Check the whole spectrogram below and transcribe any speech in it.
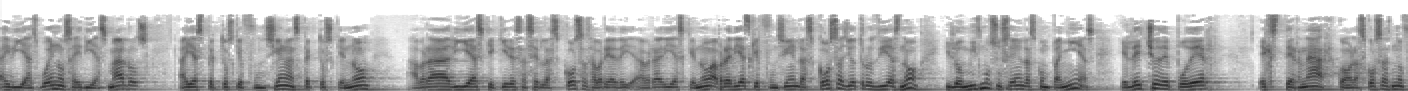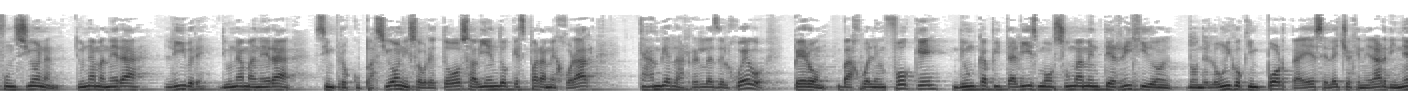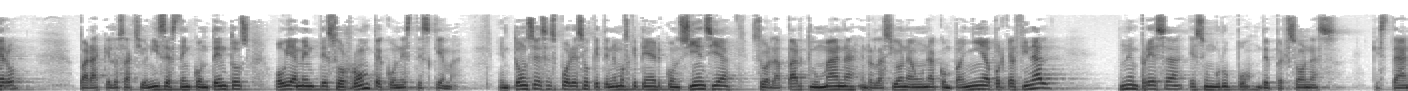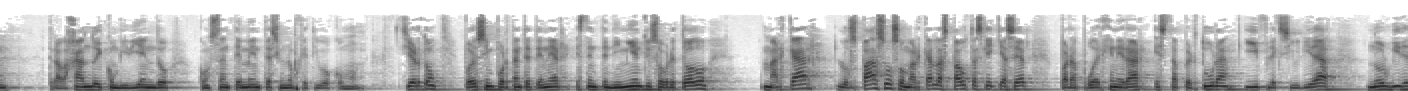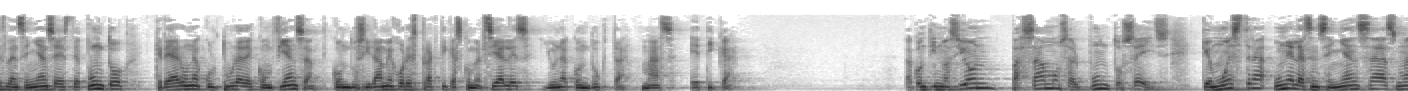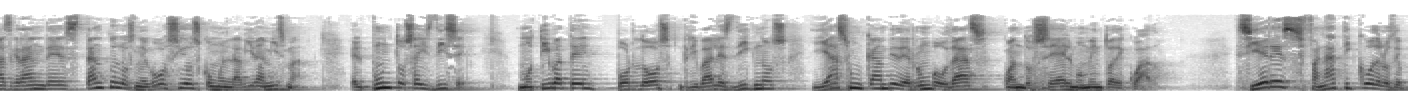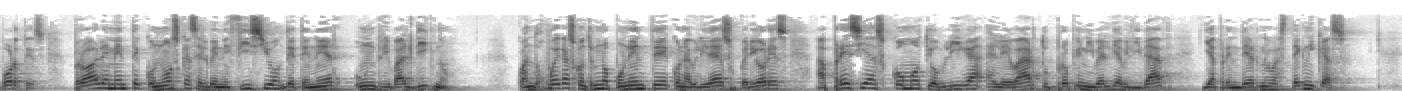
hay días buenos, hay días malos, hay aspectos que funcionan, aspectos que no, habrá días que quieres hacer las cosas, habrá, habrá días que no, habrá días que funcionen las cosas y otros días no, y lo mismo sucede en las compañías, el hecho de poder externar cuando las cosas no funcionan de una manera libre, de una manera sin preocupación y sobre todo sabiendo que es para mejorar, cambia las reglas del juego, pero bajo el enfoque de un capitalismo sumamente rígido, donde lo único que importa es el hecho de generar dinero para que los accionistas estén contentos, obviamente eso rompe con este esquema. Entonces es por eso que tenemos que tener conciencia sobre la parte humana en relación a una compañía, porque al final una empresa es un grupo de personas que están trabajando y conviviendo constantemente hacia un objetivo común. ¿Cierto? Por eso es importante tener este entendimiento y sobre todo marcar los pasos o marcar las pautas que hay que hacer para poder generar esta apertura y flexibilidad. No olvides la enseñanza de este punto, crear una cultura de confianza conducirá a mejores prácticas comerciales y una conducta más ética. A continuación, pasamos al punto 6, que muestra una de las enseñanzas más grandes tanto en los negocios como en la vida misma. El punto 6 dice, motívate por los rivales dignos y haz un cambio de rumbo audaz cuando sea el momento adecuado. Si eres fanático de los deportes, probablemente conozcas el beneficio de tener un rival digno. Cuando juegas contra un oponente con habilidades superiores, aprecias cómo te obliga a elevar tu propio nivel de habilidad y aprender nuevas técnicas.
